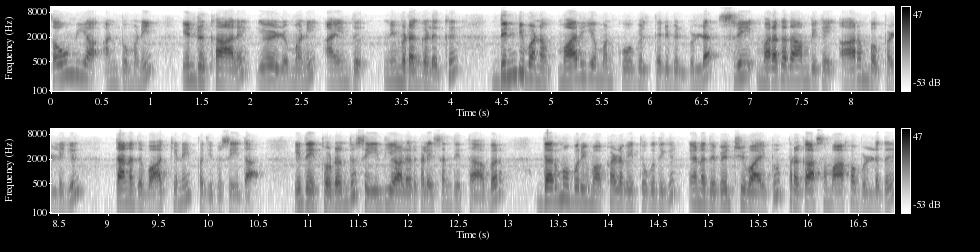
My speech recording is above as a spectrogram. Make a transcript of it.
சௌமியா அன்புமணி இன்று காலை ஏழு மணி ஐந்து நிமிடங்களுக்கு திண்டிவனம் மாரியம்மன் கோவில் தெருவில் உள்ள ஸ்ரீ மரகதாம்பிகை ஆரம்ப பள்ளியில் தனது வாக்கினை பதிவு செய்தார். இதைத் தொடர்ந்து செய்தியாளர்களை சந்தித்த அவர் தருமபுரி மக்களவை தொகுதியில் எனது வெற்றி வாய்ப்பு பிரகாசமாக உள்ளது.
